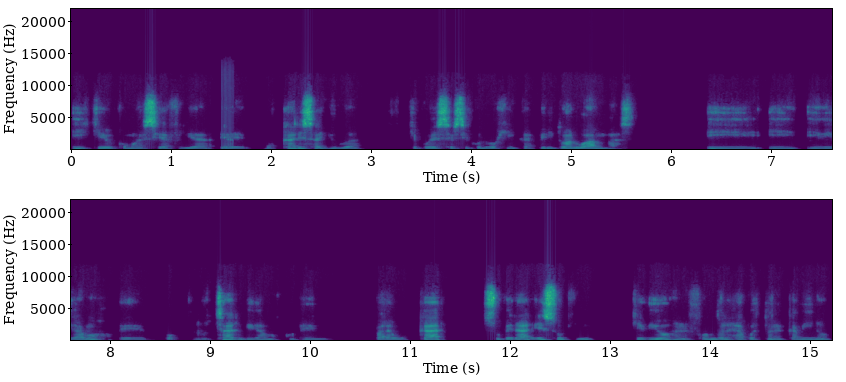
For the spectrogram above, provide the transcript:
y que, como decía Frida, eh, buscar esa ayuda, que puede ser psicológica, espiritual o ambas, y, digamos, eh, luchar, digamos, para buscar superar eso que Dios en el fondo les ha puesto en el camino,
